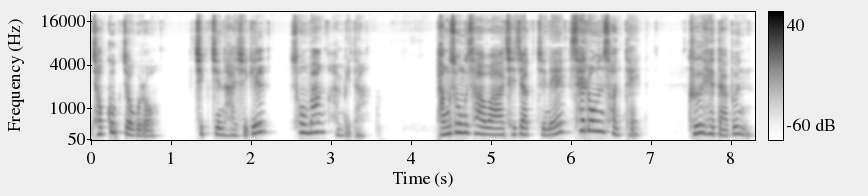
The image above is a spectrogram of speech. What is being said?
적극적으로 직진하시길 소망합니다. 방송사와 제작진의 새로운 선택, 그 해답은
